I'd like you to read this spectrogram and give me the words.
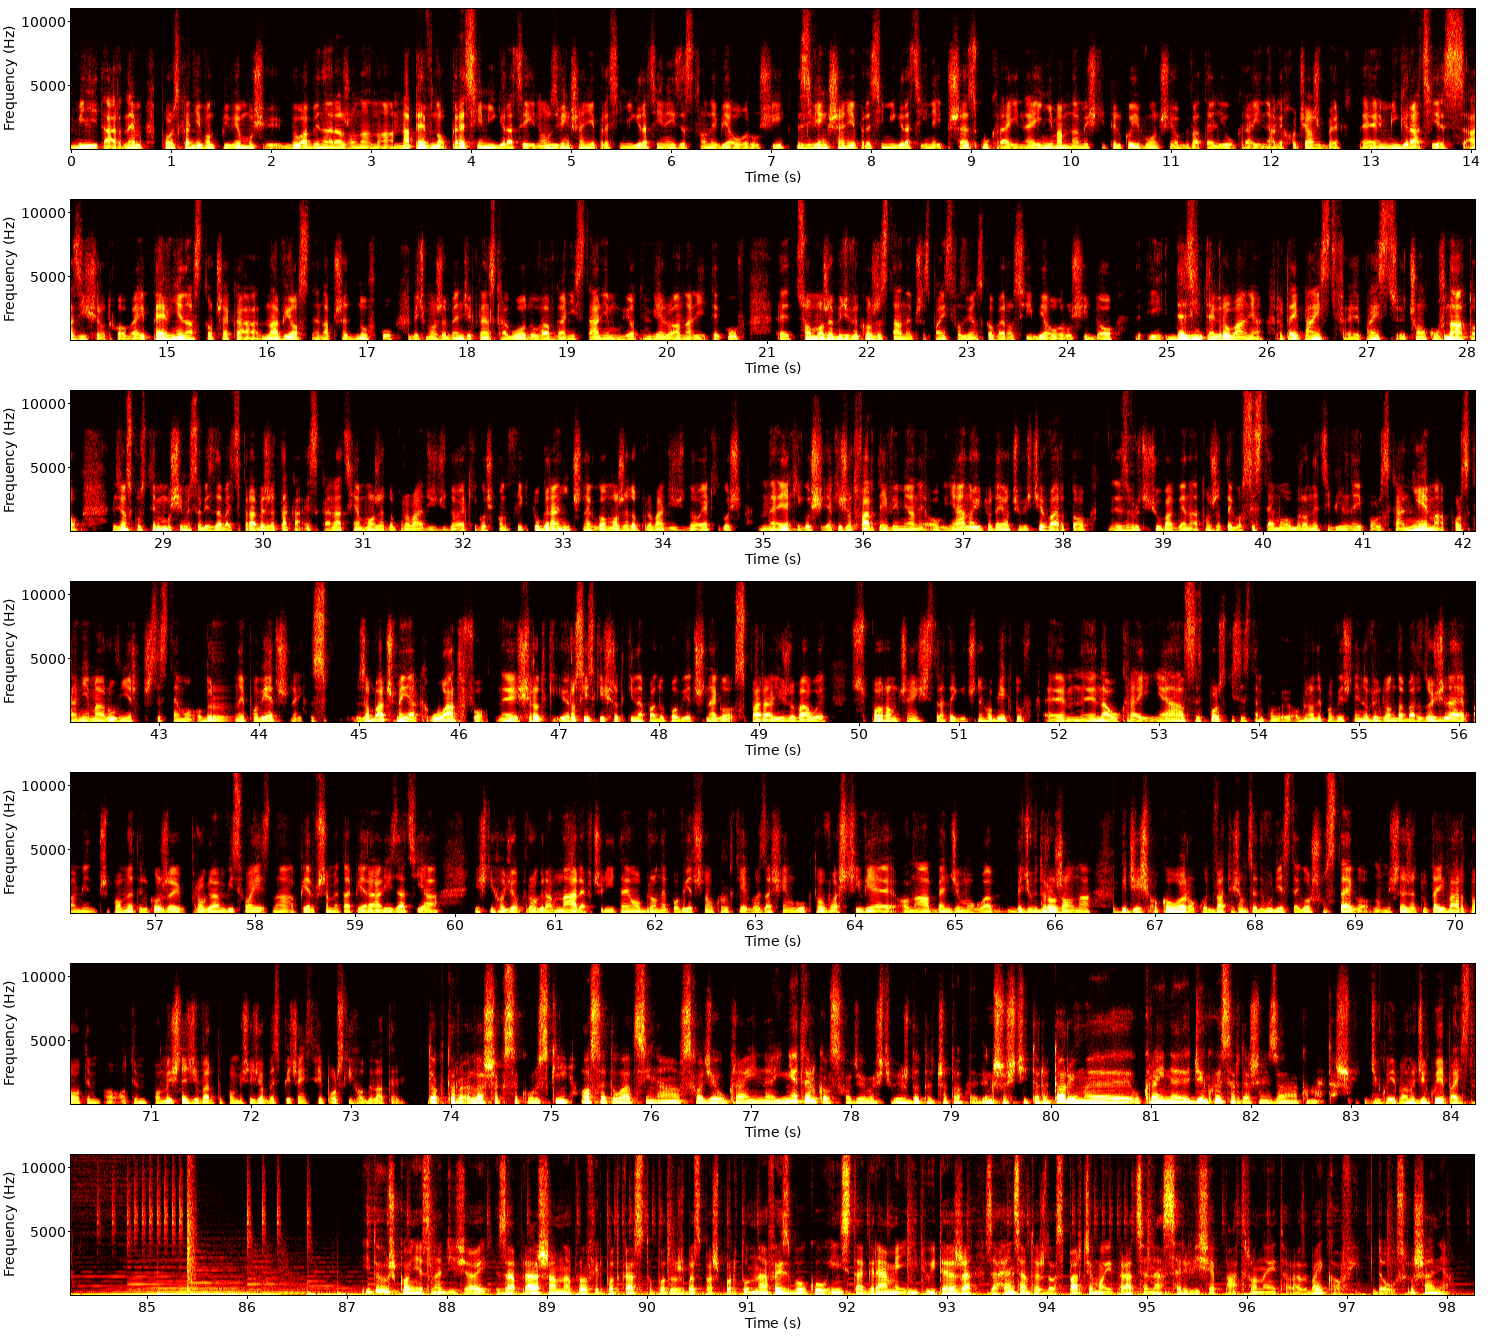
militarnym, Polska niewątpliwie musi, byłaby narażona na na pewno presję migracyjną, zwiększenie presji migracyjnej ze strony Białorusi, zwiększenie presji migracyjnej przez Ukrainę i nie mam na myśli tylko i wyłącznie obywateli Ukrainy, ale chociażby e, migrację z Azji Środkowej. Pewnie nas to czeka na wiosnę, na przednówku, być może będzie klęska głodu w Afganistanie, mówi o tym wielu analityków, e, co może być wykorzystane przez państwo związkowe Rosji i Białorusi do dezintegrowania tutaj państw, e, państw członków NATO. W związku z tym musimy sobie zdawać sprawę, że taka eskalacja może doprowadzić do jakiegoś konfliktu granicznego, może doprowadzić do jakiegoś, jakiegoś, jakiejś otwartej wymiany ognia. No i tutaj oczywiście warto zwrócić uwagę na to, że tego systemu obrony cywilnej Polska nie ma. Polska nie ma również systemu obrony powietrznej. Zobaczmy, jak łatwo e, środki, rosyjskie środki napadu powietrznego sparaliżowały sporą część strategicznych obiektów na Ukrainie, a polski system obrony powietrznej no, wygląda bardzo źle. Pamię przypomnę tylko, że program Wisła jest na pierwszym etapie realizacji, a jeśli chodzi o program NAREW, czyli tę obronę powietrzną krótkiego zasięgu, to właściwie ona będzie mogła być wdrożona gdzieś około roku 2026. No myślę, że tutaj warto o tym, o, o tym pomyśleć i warto pomyśleć o bezpieczeństwie polskich obywateli. Doktor Leszek O sytuacji na wschodzie Ukrainy i nie tylko wschodzie, właściwie już dotyczy to większości terytorium e, Ukrainy. Dziękuję serdecznie za komentarz. Dziękuję panu, dziękuję państwu. I to już koniec na dzisiaj. Zapraszam na profil podcastu Podróż bez paszportu na Facebooku, Instagramie i Twitterze. Zachęcam też do wsparcia mojej pracy na serwisie Patronite oraz Buy Coffee. Do usłyszenia.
